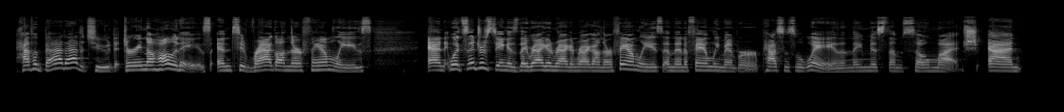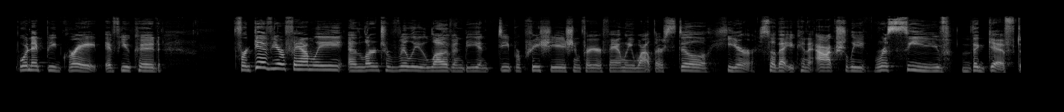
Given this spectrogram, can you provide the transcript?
have a bad attitude during the holidays and to rag on their families and what's interesting is they rag and rag and rag on their families, and then a family member passes away, and then they miss them so much. And wouldn't it be great if you could forgive your family and learn to really love and be in deep appreciation for your family while they're still here so that you can actually receive the gift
